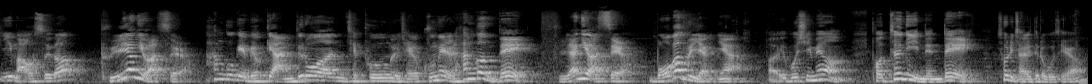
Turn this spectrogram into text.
이 마우스가 불량이 왔어요. 한국에 몇 개 안 들어온 제품을 제가 구매를 한 건데 불량이 왔어요. 뭐가 불량이냐? 아, 여기 보시면 버튼이 있는데 소리 잘 들어보세요.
